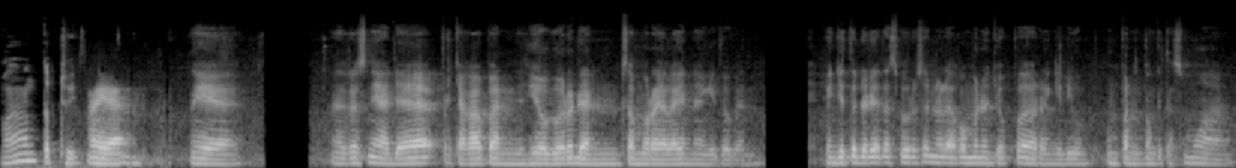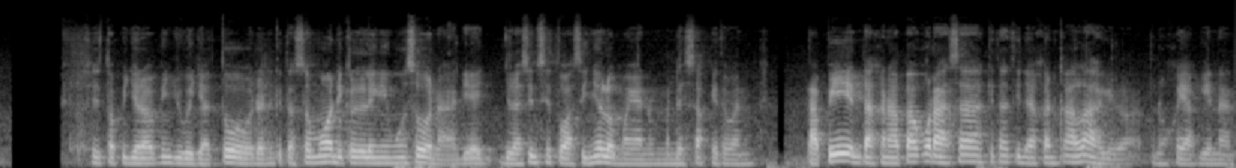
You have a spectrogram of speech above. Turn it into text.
Mantep cuy. Oh iya. Iya. Nah, terus nih ada percakapan Hyogoro dan samurai lainnya gitu kan. Yang jatuh dari atas barusan adalah Komandan Chopper yang jadi um- umpan untung kita semua. Si topi jeraping juga jatuh dan kita semua dikelilingi musuh. Nah, dia jelasin situasinya lumayan mendesak gitu kan. Tapi entah kenapa aku rasa kita tidak akan kalah gitu, penuh keyakinan.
